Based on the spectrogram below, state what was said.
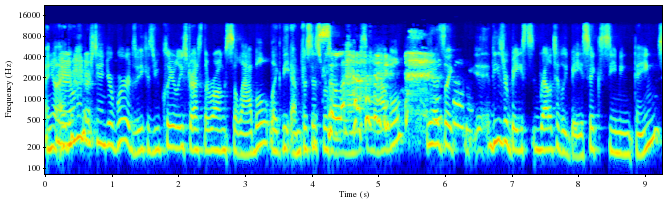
and you're like, I don't mm-hmm. understand your words because you clearly stressed the wrong syllable. Like the emphasis was on the wrong syllable. You know, it's like these are base, relatively basic seeming things,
